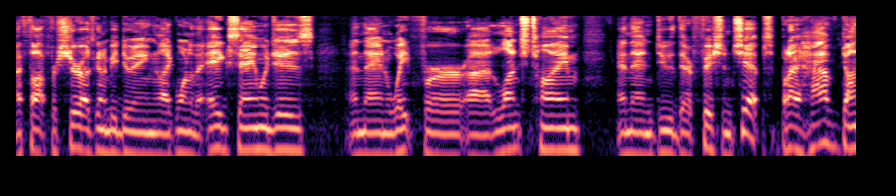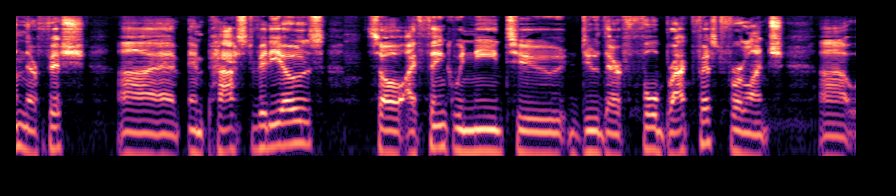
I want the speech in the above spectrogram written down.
I thought for sure I was going to be doing like one of the egg sandwiches and then wait for uh, lunchtime and then do their fish and chips. But I have done their fish uh, in past videos. So I think we need to do their full breakfast for lunch. Uh,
